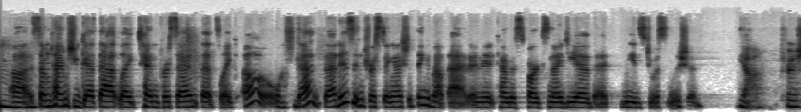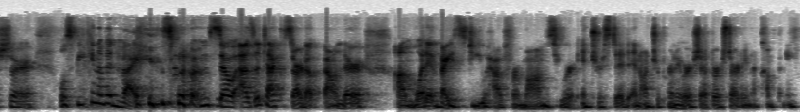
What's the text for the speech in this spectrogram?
mm-hmm. Uh, sometimes you get that like 10% that's like, oh, that that is interesting. I should think about that. And it kind of sparks an idea that leads to a solution. Yeah, for sure. Well, speaking of advice, so as a tech startup founder, um, what advice do you have for moms who are interested in entrepreneurship or starting a company?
